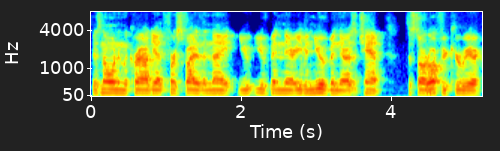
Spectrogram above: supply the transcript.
there's no one in the crowd yet. First fight of the night, you you've been there. Even you have been there as a champ to start off your career.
